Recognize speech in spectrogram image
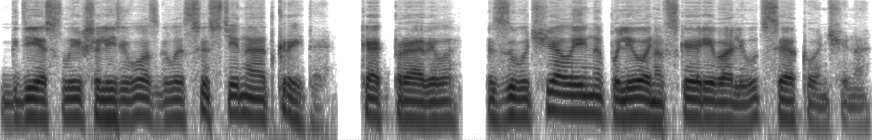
где слышались возгласы «стена открыта», как правило, звучала и наполеоновская революция окончена.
